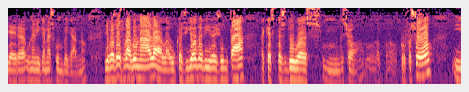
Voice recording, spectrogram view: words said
ja era una mica més complicat, no? Llavors es va donar l'ocasió de dir de juntar aquestes dues, mm, això, el professor i,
